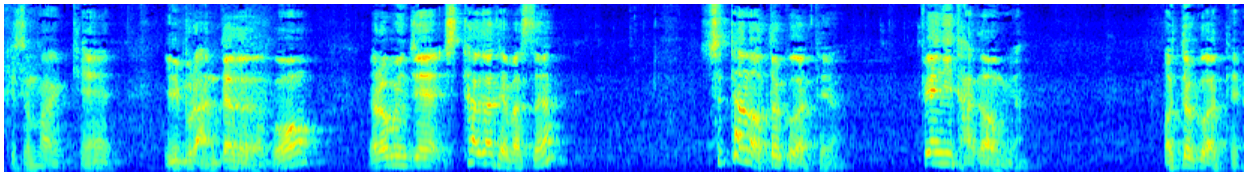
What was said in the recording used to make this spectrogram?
그래서 막 이렇게 일부러 안 다가가고 여러분 이제 스타가 돼봤어요? 스타는 어떨 것 같아요? 팬이 다가오면 어떨 것 같아요?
